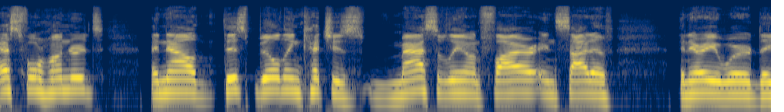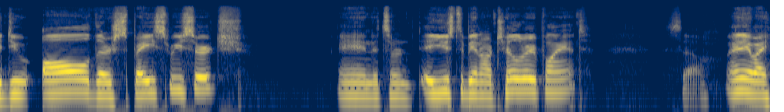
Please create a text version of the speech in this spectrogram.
S400s, and now this building catches massively on fire inside of an area where they do all their space research, and it's it used to be an artillery plant. So anyway,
